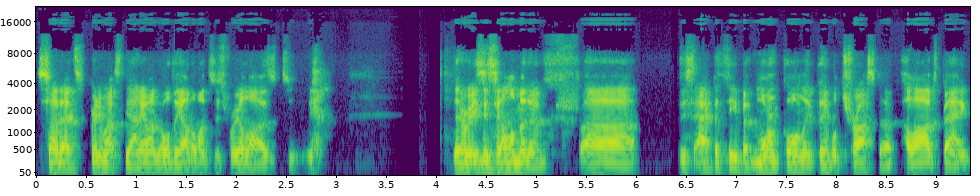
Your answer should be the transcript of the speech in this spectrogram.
So that's pretty much the only one. All the other ones just realised there is this element of uh, this apathy, but more importantly, people trust a, a, large bank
